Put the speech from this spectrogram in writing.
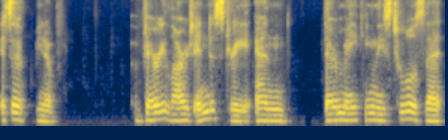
it's a you know very large industry and they're making these tools that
